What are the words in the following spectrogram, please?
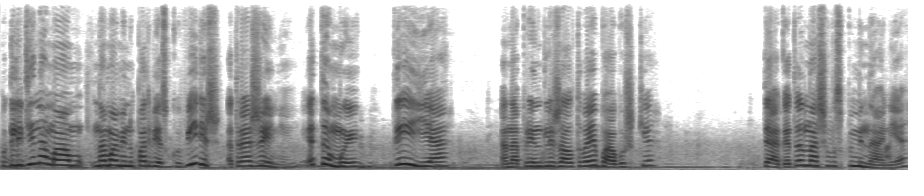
Погляди на маму, на мамину подвеску. Видишь? Отражение. Это мы. Ты и я. Она принадлежала твоей бабушке. Так, это наши воспоминания.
